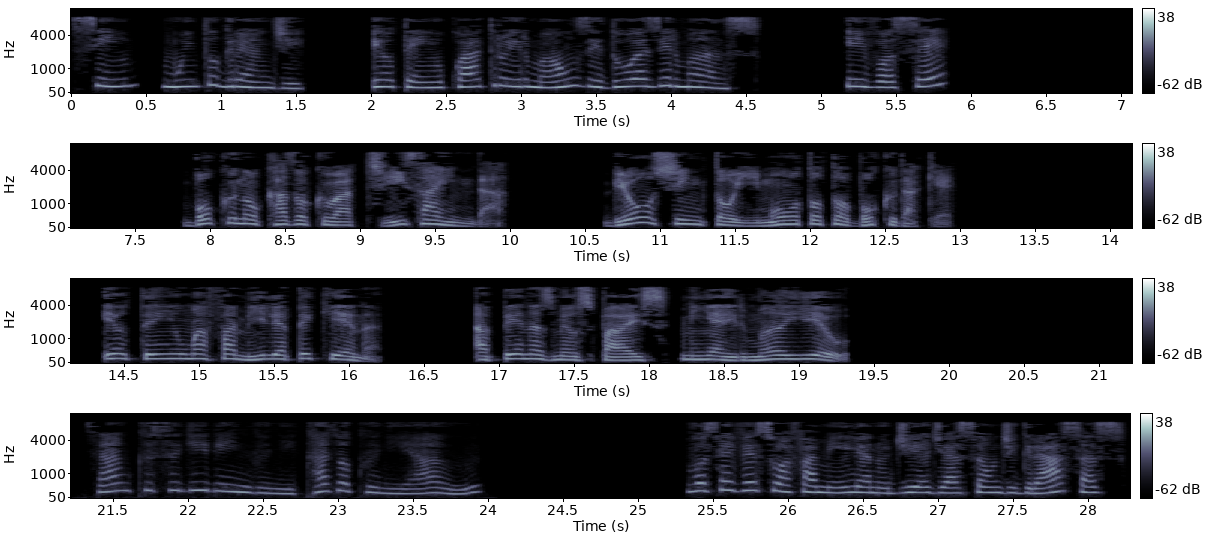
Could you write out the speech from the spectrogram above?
Sim, muito grande. Eu tenho quatro irmãos e duas irmãs. E você? 僕の家族は小さいんだ。両親と妹と僕だけ。 Eu tenho uma família pequena. Apenas meus pais, minha irmã e eu. サンクスギビングに家族に会う Você vê sua família no Dia de Ação de Graças?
